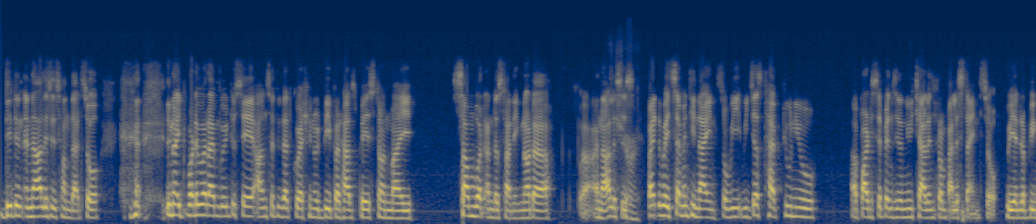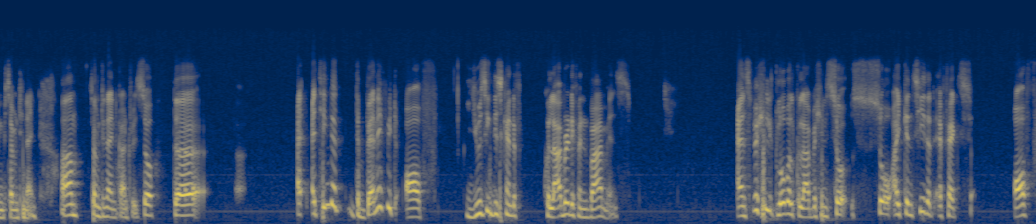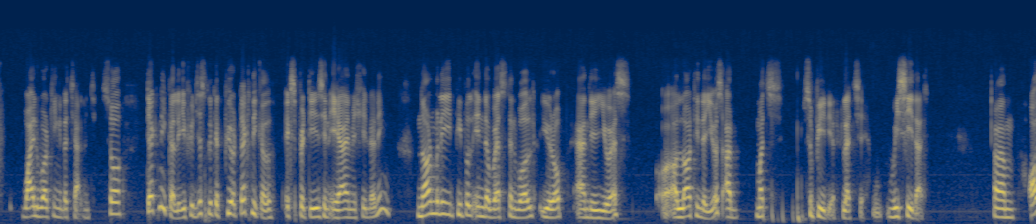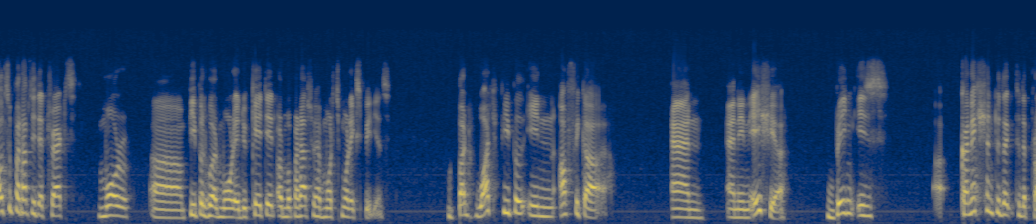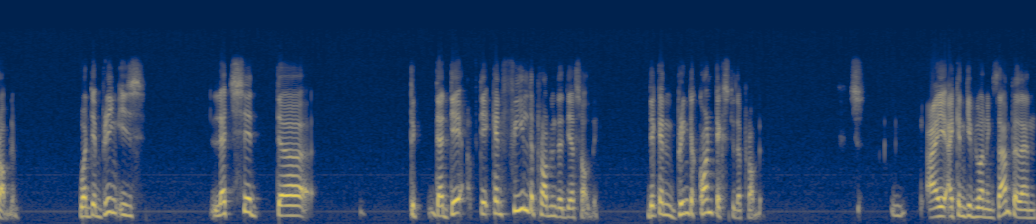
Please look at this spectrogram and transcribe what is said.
did an analysis on that. So, you know, whatever I'm going to say, answer to that question would be perhaps based on my somewhat understanding, not a uh, analysis. Sure. By the way, it's 79. So we we just have two new uh, participants in a new challenge from Palestine. So we ended up being 79, um, 79 countries. So the I, I think that the benefit of using this kind of collaborative environments and especially global collaboration. So, so I can see that effects of while working in the challenge. So technically, if you just look at pure technical expertise in AI and machine learning, normally people in the Western world, Europe and the US, a lot in the US, are much superior. Let's say we see that. Um, also, perhaps it attracts more uh, people who are more educated or more, perhaps who have much more experience. But what people in Africa and and in Asia bring is connection to the to the problem. What they bring is, let's say the, the that they they can feel the problem that they are solving. They can bring the context to the problem. So I I can give you one example, and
